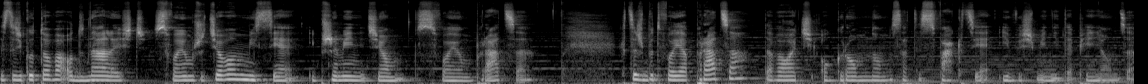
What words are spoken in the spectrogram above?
Jesteś gotowa odnaleźć swoją życiową misję i przemienić ją w swoją pracę. Chcesz, by Twoja praca dawała Ci ogromną satysfakcję i wyśmienite pieniądze.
